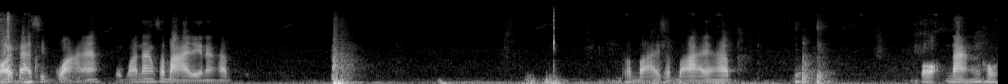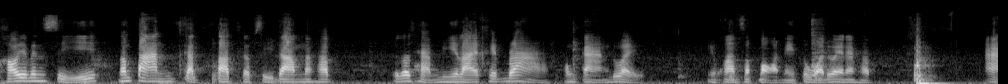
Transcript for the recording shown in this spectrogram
ร้อยแปดสิบกว่านะผมว่านั่งสบายเลยนะครับ สบายสบายนะครับเบาะหนังของเขาจะเป็นสีน้ำตาลกัดตัดกับสีดำนะครับ แล้วก็แถมมีลายเคปราตรงกลางด้วย มีความสปอร์ตในตัวด้วยนะครับอะ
